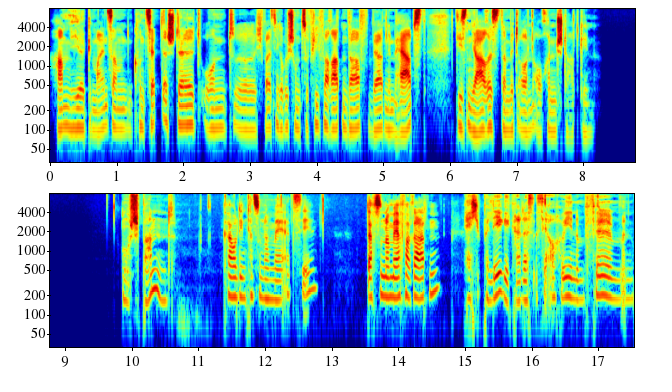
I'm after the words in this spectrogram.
haben hier gemeinsam ein Konzept erstellt und äh, ich weiß nicht, ob ich schon zu viel verraten darf, werden im Herbst diesen Jahres damit auch, an den Start gehen. Oh, spannend. Caroline, kannst du noch mehr erzählen? Darfst du noch mehr verraten? Ja, ich überlege gerade, das ist ja auch wie in einem Film, man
